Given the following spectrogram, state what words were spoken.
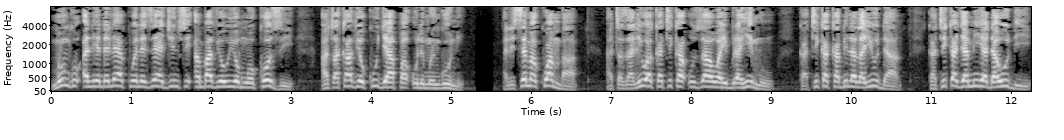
mungu aliendelea kuelezea jinsi ambavyo huyo mwokozi atakavyokuja hapa ulimwenguni. Alisema kwamba atazaliwa katika uzao wa ibrahimu katika kabila la yuda katika jamii ya daudi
